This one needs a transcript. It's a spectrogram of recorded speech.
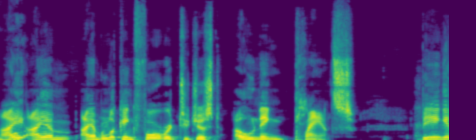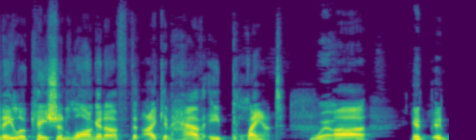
I, I am. I am looking forward to just owning plants, being in a location long enough that I can have a plant. Well, uh, and, and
